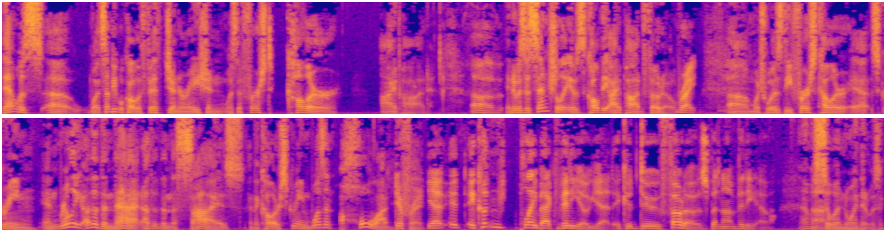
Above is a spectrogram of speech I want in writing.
that was uh, what some people call the fifth generation was the first color iPod. Uh, And it was essentially it was called the iPod Photo, right. Um, which was the first color uh, screen. And really, other than that, other than the size and the color screen, wasn't a whole lot different. Yeah, it, it couldn't play back video yet. It could do photos, but not video. I was so annoyed that it was a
